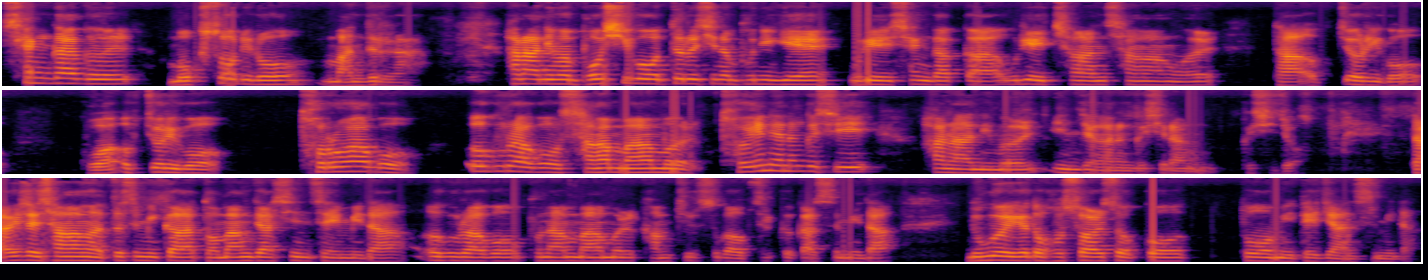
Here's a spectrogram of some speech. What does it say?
생각을 목소리로 만들어라. 하나님은 보시고 들으시는 분위기에 우리의 생각과 우리의 처한 상황을 다 엎조리고 고아 엎조리고 토로하고 억울하고 상한 마음을 토해내는 것이 하나님을 인정하는 것이란 것이죠. 다윗의 상황은 어떻습니까? 도망자 신세입니다. 억울하고 분한 마음을 감출 수가 없을 것 같습니다. 누구에게도 호소할 수 없고 도움이 되지 않습니다.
